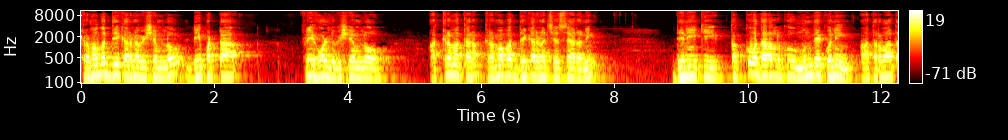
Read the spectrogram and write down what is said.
క్రమబద్ధీకరణ విషయంలో డీపట్టా ఫ్రీహోల్డ్ విషయంలో అక్రమ కన- క్రమబద్ధీకరణ చేశారని దీనికి తక్కువ ధరలకు ముందే కొని ఆ తర్వాత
